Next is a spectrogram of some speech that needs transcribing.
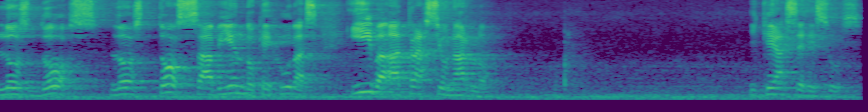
Los dos, los dos sabiendo que Judas iba a traicionarlo. ¿Y qué hace Jesús?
